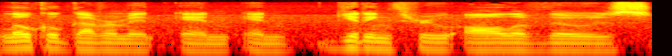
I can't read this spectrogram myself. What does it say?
local government and and getting through all of those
